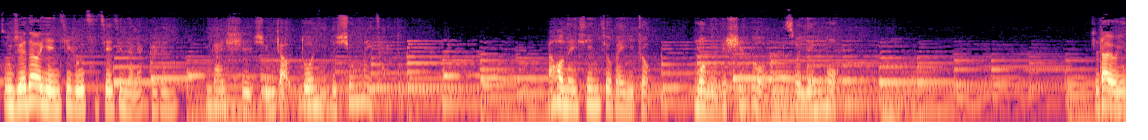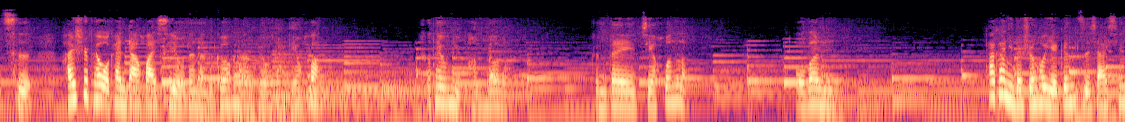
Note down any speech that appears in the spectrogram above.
总觉得演技如此接近的两个人，应该是寻找多年的兄妹才对。然后内心就被一种莫名的失落所淹没。直到有一次，还是陪我看《大话西游》的那个哥们儿给我打电话，说他有女朋友了，准备结婚了。我问。他看你的时候也跟紫霞仙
